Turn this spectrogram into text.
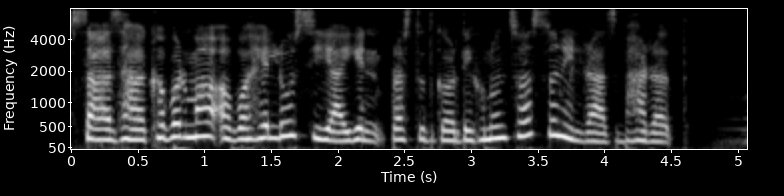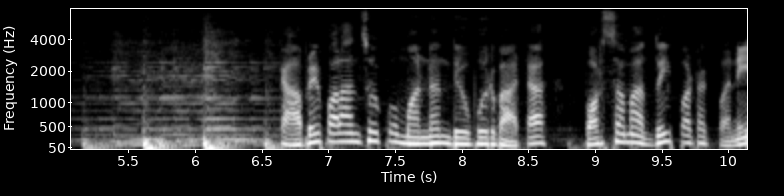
साझा खबरमा अब हेलो सीआईएन प्रस्तुत गर्दै हुनुहुन्छ सुनिल राज भारत। काभ्रे पलाञ्चोकको मण्डन देउपुरबाट वर्षमा दुई पटक पनि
